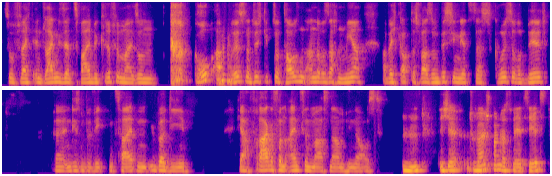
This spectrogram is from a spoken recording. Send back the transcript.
so vielleicht entlang dieser zwei Begriffe mal so ein Grobabriss. Natürlich gibt es noch tausend andere Sachen mehr, aber ich glaube, das war so ein bisschen jetzt das größere Bild, äh, in diesen bewegten Zeiten über die ja, Frage von Einzelmaßnahmen hinaus. Mhm. Ich, äh, total spannend, was du erzählst.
